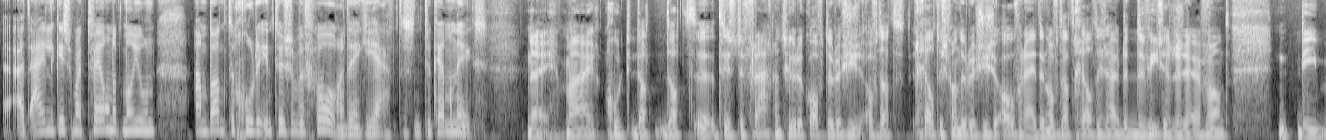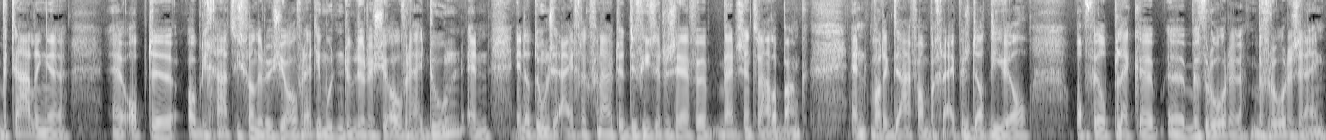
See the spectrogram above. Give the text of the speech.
uiteindelijk is er maar 200 miljoen aan banktegoeden intussen bevroren. Dan denk je, ja, dat is natuurlijk helemaal niks. Nee, maar goed, dat, dat, uh, het is de vraag natuurlijk of, de Russische, of dat geld is van de Russische overheid en of dat geld is uit de deviezenreserve. Want die betalingen uh, op de obligaties van de Russische overheid, die moet natuurlijk de Russische overheid doen. En, en dat doen ze eigenlijk vanuit de deviezenreserve bij de centrale bank. En wat ik daarvan begrijp is dat die wel op veel plekken bevroren, bevroren zijn.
